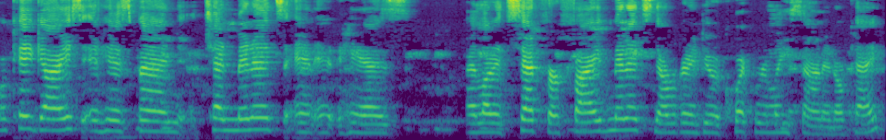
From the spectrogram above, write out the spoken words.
Okay, guys, it has been 10 minutes and it has, I let it set for five minutes. Now we're going to do a quick release on it, okay?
